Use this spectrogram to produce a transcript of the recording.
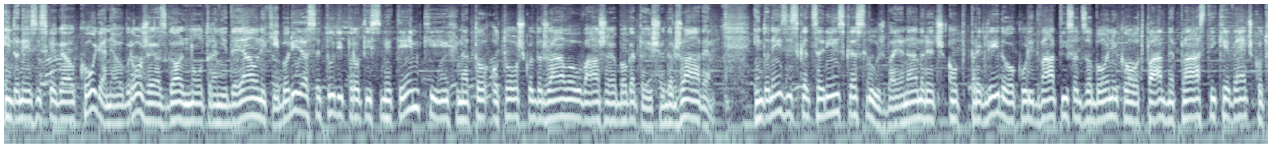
Indonezijskega okolja ne ogrožajo zgolj notranji dejavniki, borijo se tudi proti smetem, ki jih na to otoško državo uvažajo bogatejše države. Indonezijska carinska služba je namreč ob pregledu okoli 2000 zabojnikov odpadne plastike več kot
